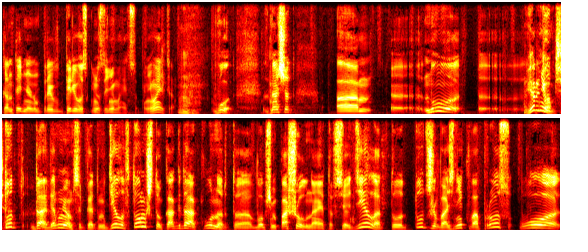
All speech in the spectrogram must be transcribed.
контейнером пере- перевозками занимается, понимаете? Вот. Значит, э, ну... э, Вернемся. Тут, тут, да, вернемся к этому. Дело в том, что когда Кунарт, э, в общем, пошел на это все дело, то тут же возник вопрос о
